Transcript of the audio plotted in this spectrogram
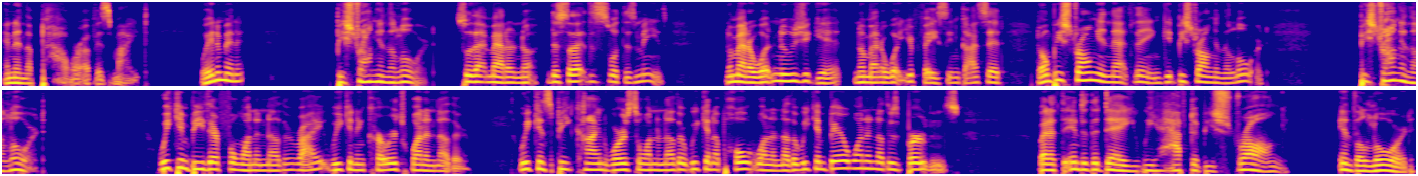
and in the power of his might." Wait a minute. Be strong in the Lord. So that matter no this, so that, this is what this means. No matter what news you get, no matter what you're facing, God said, "Don't be strong in that thing. Get be strong in the Lord." Be strong in the Lord. We can be there for one another, right? We can encourage one another. We can speak kind words to one another. We can uphold one another. We can bear one another's burdens. But at the end of the day, we have to be strong in the Lord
